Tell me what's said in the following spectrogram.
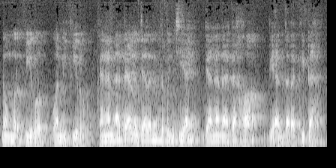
nomor piro, wani piro. Jangan ada ujaran kebencian, jangan ada hoax di antara kita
